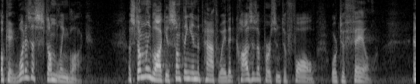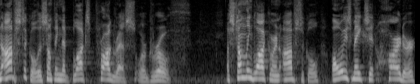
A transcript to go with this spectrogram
Okay, what is a stumbling block? A stumbling block is something in the pathway that causes a person to fall or to fail. An obstacle is something that blocks progress or growth. A stumbling block or an obstacle always makes it harder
